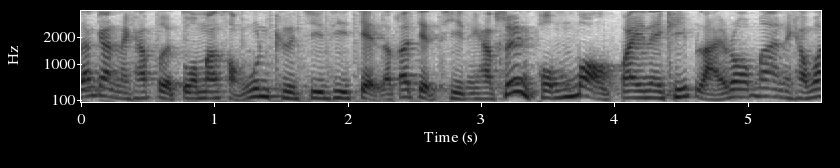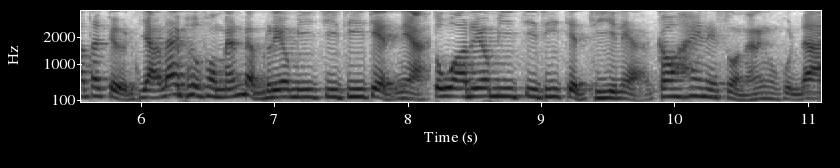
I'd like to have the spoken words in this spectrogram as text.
แล้วกันนะครับเปิดตัวมา 2 รุ่นคือ GT 7 แล้วก็ 7T นะครับซึ่งผมบอกไปในคลิปหลายรอบมากนะครับว่าถ้าเกิดอยากได้ performance แบบ Realme GT 7เนี่ยตัว Realme GT 7T เนี่ยก็ให้ในส่วนนั้นของคุณได้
